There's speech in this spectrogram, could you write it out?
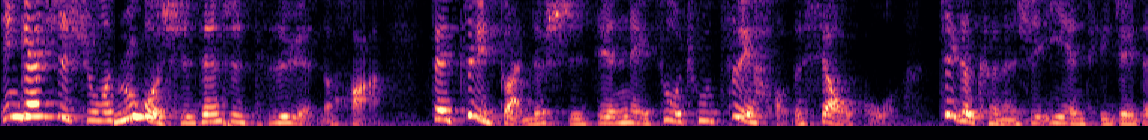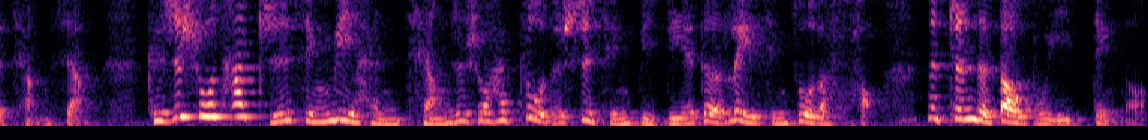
应该是说，如果时间是资源的话，在最短的时间内做出最好的效果。这个可能是 ENTJ 的强项，可是说他执行力很强，就是说他做的事情比别的类型做得好，那真的倒不一定哦。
